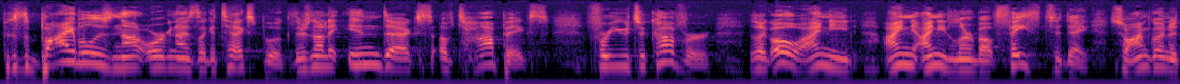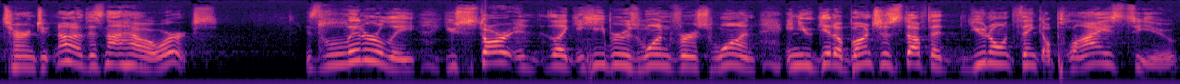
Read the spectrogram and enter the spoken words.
Because the Bible is not organized like a textbook. There's not an index of topics for you to cover. It's like, oh, I need, I, I need to learn about faith today. So I'm going to turn to. No, that's not how it works. It's literally, you start in like Hebrews 1, verse 1, and you get a bunch of stuff that you don't think applies to you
